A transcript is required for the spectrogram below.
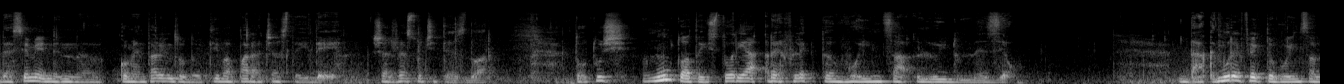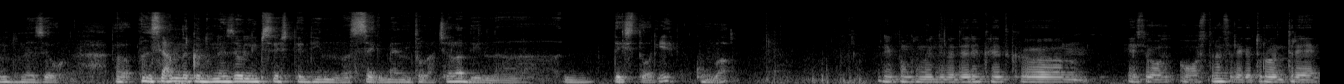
de asemenea, în comentariul introductiv apare această idee și aș vrea să o citesc doar. Totuși, nu toată istoria reflectă voința lui Dumnezeu. Dacă nu reflectă voința lui Dumnezeu, înseamnă că Dumnezeu lipsește din segmentul acela din, de istorie, cumva? Din punctul meu de vedere, cred că este o, o strânsă legătură între,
